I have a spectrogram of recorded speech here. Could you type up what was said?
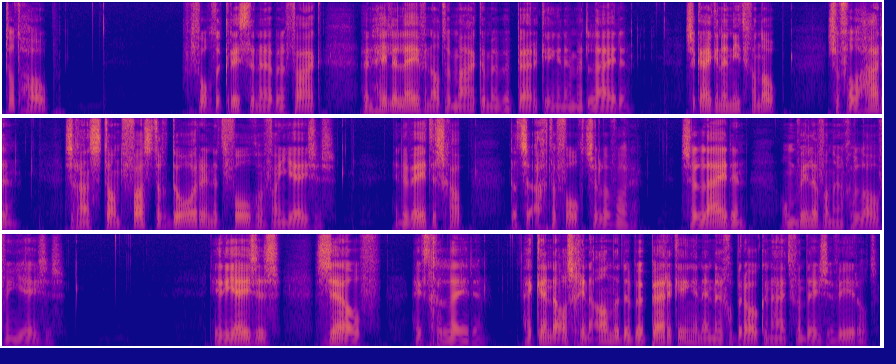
tot hoop. Vervolgde christenen hebben vaak hun hele leven al te maken met beperkingen en met lijden. Ze kijken er niet van op, ze volharden, ze gaan standvastig door in het volgen van Jezus, in de wetenschap dat ze achtervolgd zullen worden. Ze lijden omwille van hun geloof in Jezus. De Heer Jezus zelf heeft geleden. Hij kende als geen ander de beperkingen en de gebrokenheid van deze wereld.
